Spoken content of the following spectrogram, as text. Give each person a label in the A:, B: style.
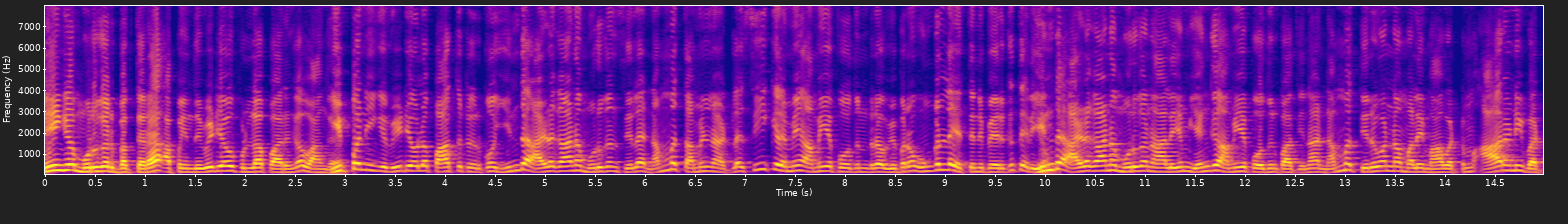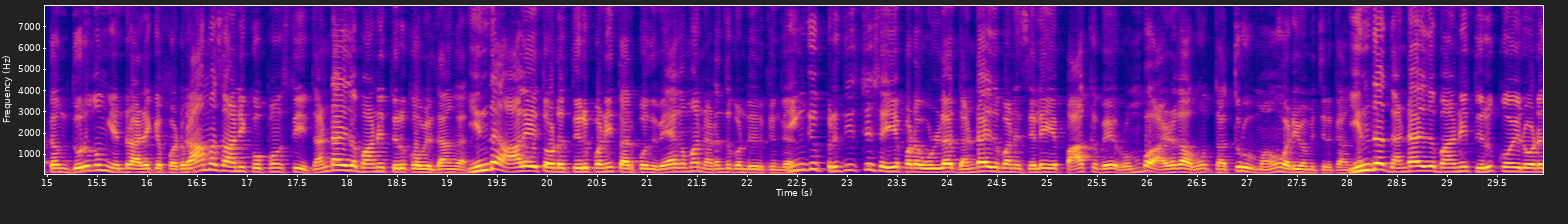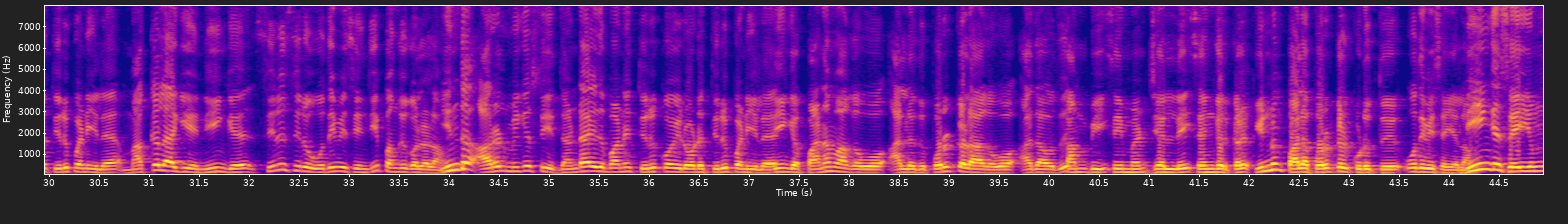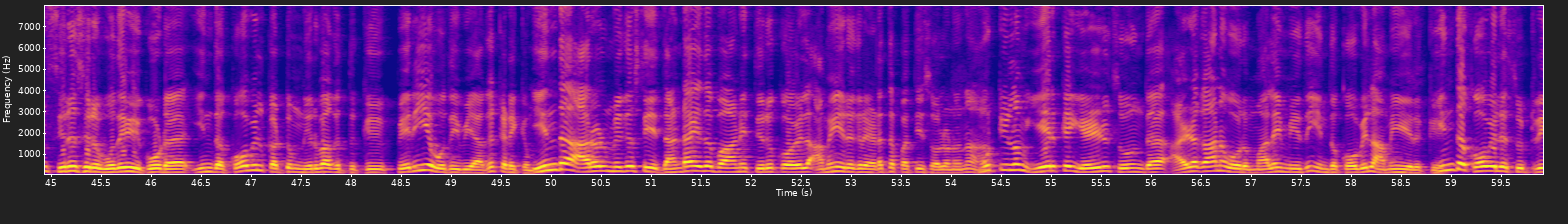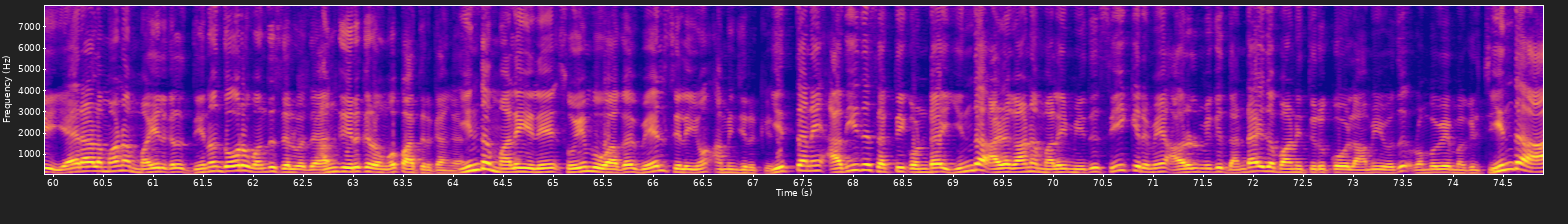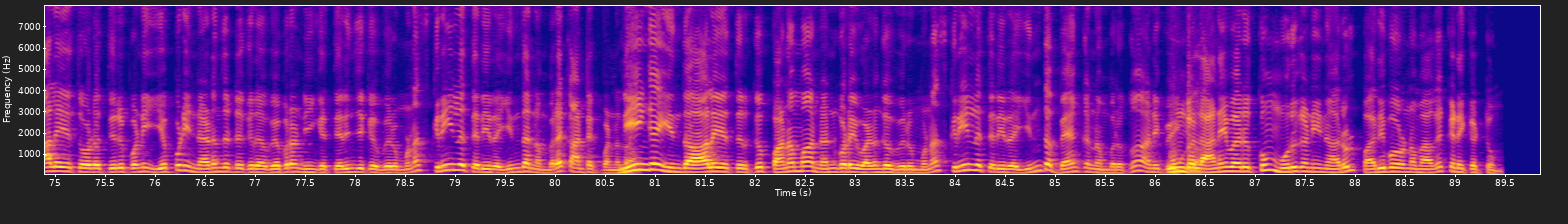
A: நீங்க முருகர் பக்தரா? அப்ப இந்த வீடியோவை ஃபுல்லா பாருங்க வாங்க. இப்ப நீங்க வீடியோல பார்த்துட்டு இருக்கோம் இந்த அழகான முருகன் சிலை நம்ம தமிழ்நாட்டுல சீக்கிரமே அமைய போகுதுன்ற விவரம் உங்கள எத்தனை பேருக்கு தெரியும்? இந்த அழகான முருகன் ஆலயம் எங்க அமைய போகுதுன்னு பாத்தீங்கன்னா நம்ம திருவண்ணாமலை மாவட்டம் ஆரணி வட்டம் துருகம் என்று அழைக்கப்படும் ராமசாணி குப்பம் ஸ்ரீ தண்டாயுதபாணி திருக்கோவில் தாங்க. இந்த ஆலயத்தோட திருப்பணி தற்போது வேகமா நடந்து கொண்டு இருக்குங்க. இங்கு பிரதிஷ்டை செய்யப்பட உள்ள தண்டாயுதபாணி சிலையை பார்க்கவே ரொம்ப அழகாவும் தத்ரூபமாவும் வடிவமைச்சிருக்காங்க. இந்த தண்டாயுதபாணி திருக்கோயிலோட திருப்பணியில மக்களாகிய நீங்க சிறு சிறு உதவி செஞ்சு பங்கு கொள்ளலாம். இந்த அருள்மிகு ஸ்ரீ தண்டாயுதபாணி திருக்கோயிலோட திருப்பணியில நீங்க பணமாகவோ அல்லது பொருட்களாகவோ அதாவது கம்பி சிமெண்ட் ஜெல்லி செங்கற்கள் இன்னும் பல பொருட்கள் கொடுத்து உதவி செய்யலாம். நீங்க செய்யும் சிறு சிறு உதவி கூட இந்த கோவில் கட்டும் நிர்வாகத்துக்கு பெரிய உதவியாக கிடைக்கும். இந்த அருள்மிகு ஸ்ரீ தண்டாயுதபாணி திருக்கோயில் அமைய இருக்கிற இடத்தை பத்தி சொல்லணும்னா முற்றிலும் இயற்கை எழில் சூழ்ந்த அழகான ஒரு மலை மீது இந்த கோவில் அமைய இருக்கு. இந்த கோவிலை சுற்றி ஏராளமான மயில்கள் தினந்தோறும் வந்து செல்வதை அங்கு இருக்கிறவங்க பார்த்திருக்காங்க. இந்த மலையிலே சுயம்புவாக வேல் சிலையும் அமைஞ்சிருக்கு. இத்தனை அதீத சக்தி கொண்ட இந்த அழகான மலை மீது சீக்கிரமே அருள்மிகு தண்டாயுதபாணி திருக்கோவில் அமைவது ரொம்பவே மகிழ்ச்சி. இந்த ஆலயத்தோட திருப்பணி எப்படி நடந்துட்டு இருக்கிற விவரம் நீங்க தெரிஞ்சுக்க விரும்பினா ஸ்கிரீன்ல தெரியுற இந்த நம்பரை கான்டாக்ட் பண்ண நீங்க இந்த ஆலயத்திற்கு பணமா நன்கொடை வழங்க விரும்பினா ஸ்கிரீன்ல தெரியுற இந்த பேங்க் நம்பருக்கும் அனுப்பி உங்கள் அனைவருக்கும் முருகனின் அருள் பரிபூர்ணமாக கிடைக்கட்டும்.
